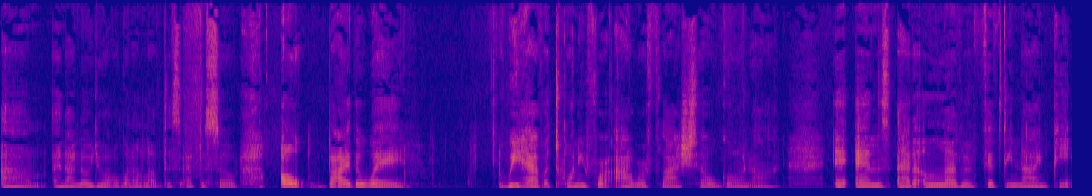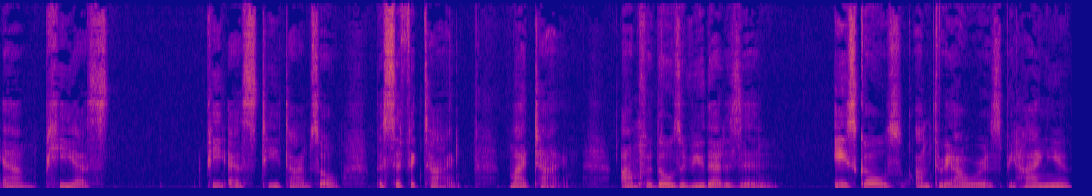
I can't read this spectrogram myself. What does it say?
Um, and I know you all gonna love this episode. Oh, by the way, we have a 24 hour flash sale going on. It ends at 11:59 p.m. PS PST time, so Pacific time, my time. Um, for those of you that is in East Coast, I'm three hours behind you,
